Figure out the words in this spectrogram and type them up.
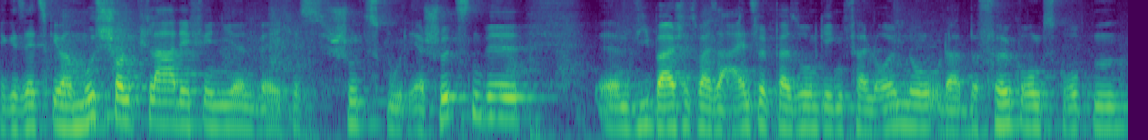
Der Gesetzgeber muss schon klar definieren, welches Schutzgut er schützen will, ähm, wie beispielsweise Einzelpersonen gegen Verleumdung oder Bevölkerungsgruppen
